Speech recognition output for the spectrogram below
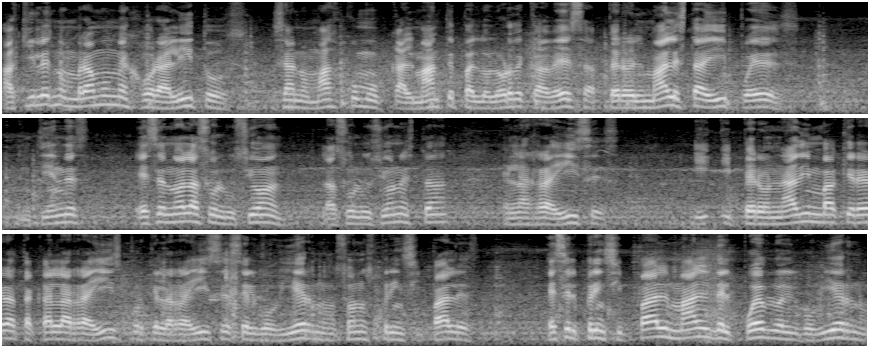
aquí les nombramos mejoralitos, o sea, nomás como calmante para el dolor de cabeza, pero el mal está ahí, pues, ¿entiendes? Esa no es la solución, la solución está en las raíces, y, pero nadie va a querer atacar la raíz porque la raíz es el gobierno, son los principales, es el principal mal del pueblo, el gobierno.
